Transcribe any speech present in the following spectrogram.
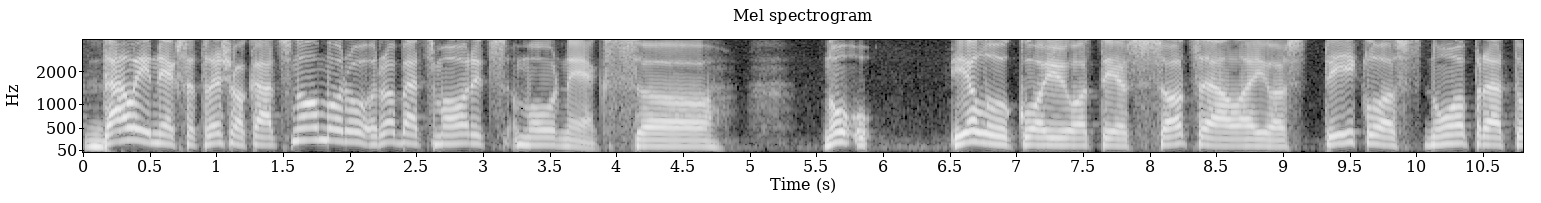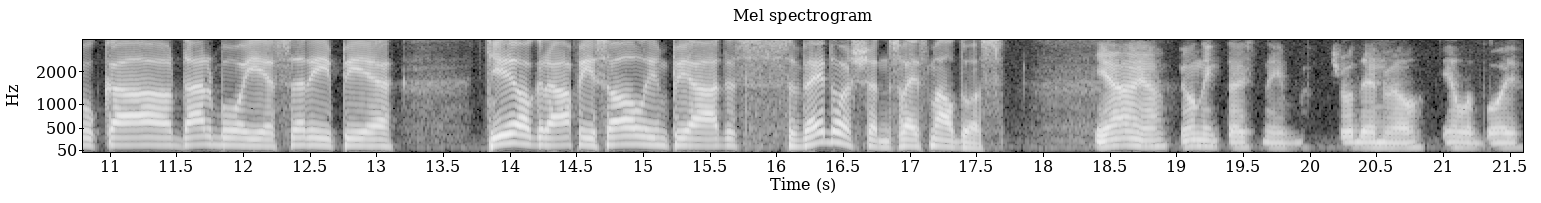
Dalībnieks ar trešo kārtas numuru Roberts Morits Mūrnieks. Uh, nu, Ielūkojoties sociālajos tīklos, nopratu, kā darbojies arī pie geogrāfijas olimpiādas veidošanas, vai es maldos? Jā, jā, pilnīgi taisnība. Šodien vēl ielaboju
